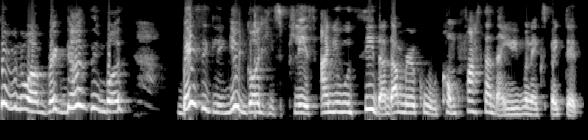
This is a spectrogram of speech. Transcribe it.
don't even know what breakdancing but basically give god his place and you would see that that miracle would come faster than you even expected.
